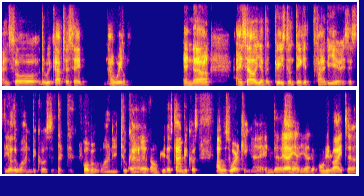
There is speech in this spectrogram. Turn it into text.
and so the week after, I say, "I will." And uh, I said, "Oh yeah, but please don't take it five years. It's the other one because former one. It took okay. a long period of time because I was working, uh, and uh, yeah, so yeah, yeah. only write uh,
